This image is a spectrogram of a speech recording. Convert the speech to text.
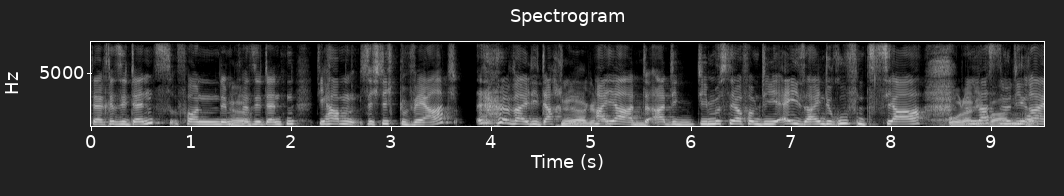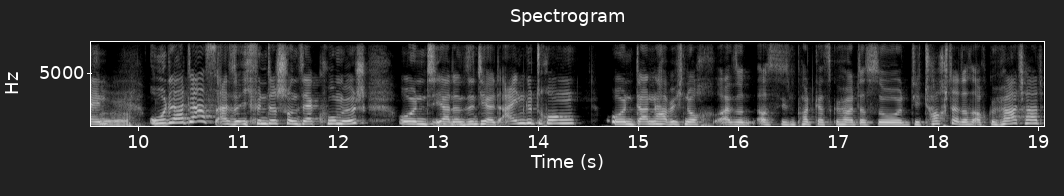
Der Residenz von dem Ja. Präsidenten, die haben sich nicht gewehrt, weil die dachten, Ja, genau. ah ja, Mhm. da- die, die müssen ja vom DEA sein, die rufen es ja, Oder die lassen wir die auch, rein. äh, Oder das. Also ich finde das schon sehr komisch. Und ja, Mhm. dann sind die halt eingedrungen. Und dann habe ich noch, also aus diesem Podcast gehört, dass so die Tochter das auch gehört hat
